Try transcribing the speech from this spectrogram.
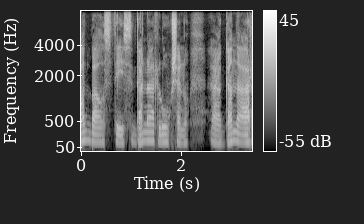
atbalstīs gan ar lūkšanu, gan ar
